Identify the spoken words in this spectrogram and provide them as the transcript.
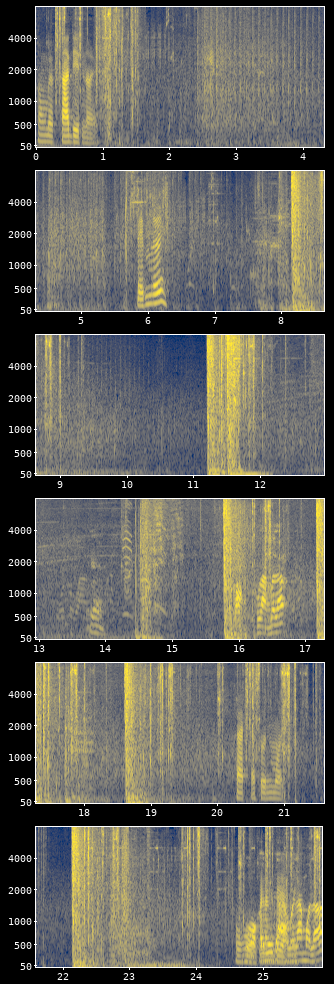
ต้องแบบซาดิสหน่อยเต็มเลยเนี่ยออก หลังไปแล้วสัตว์กระสุนหมด โอ้โหโอ้ใครรู้กำจะลังเอาเดืเวอดลาหมดแล้ว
